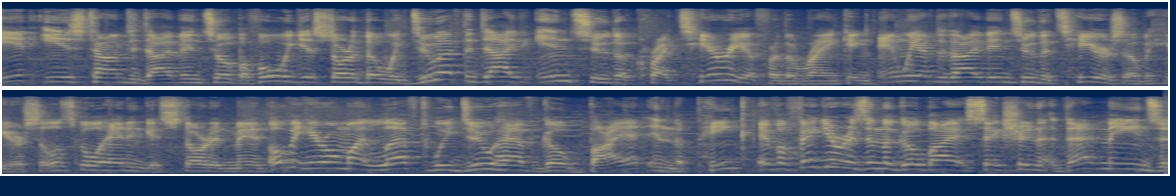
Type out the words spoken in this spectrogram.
it is time to dive into it. Before we get started, though, we do have to dive into the criteria for the ranking, and we have to dive into the tiers over here. So let's go ahead and get started, man. Over here on my left, we do have Go Buy It in the pink. If a figure is in the Go Buy It section, that means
